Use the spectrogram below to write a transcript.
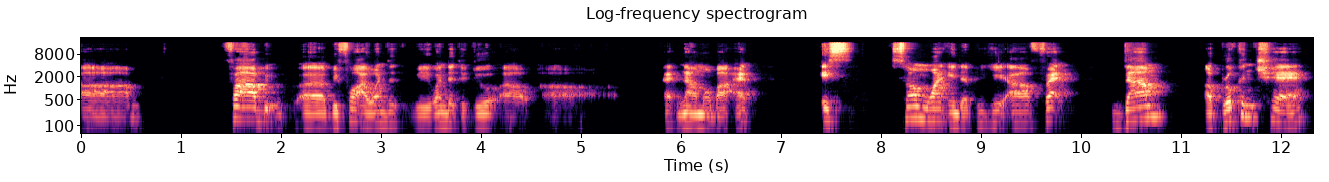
um, far be, uh, before I wanted. We wanted to do uh, uh, Act Now mobile app is someone in the PPR flat dump a broken chair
